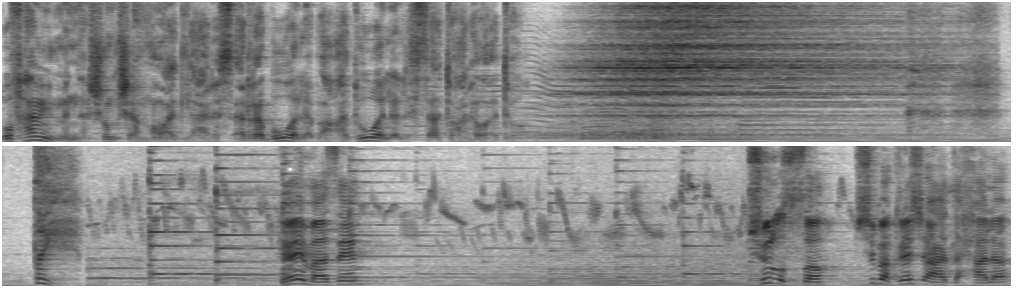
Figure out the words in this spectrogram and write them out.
وفهمي منها شو مشان موعد العرس قربوه ولا بعدوه ولا لساته على وقته؟ طيب. هي مازن. شو القصة؟ شبك ليش قاعد لحالك؟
